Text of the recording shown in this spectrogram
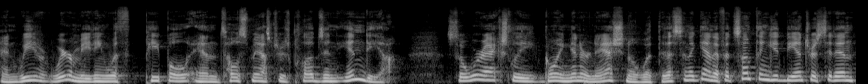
And we, we're meeting with people and Toastmasters clubs in India. So we're actually going international with this. And again, if it's something you'd be interested in,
